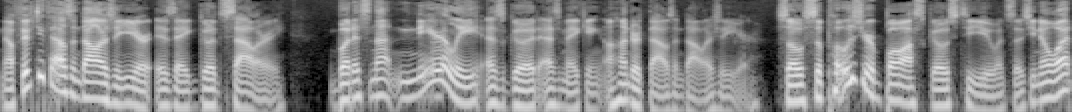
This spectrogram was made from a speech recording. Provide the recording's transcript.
Now, $50,000 a year is a good salary, but it's not nearly as good as making $100,000 a year. So suppose your boss goes to you and says, you know what?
